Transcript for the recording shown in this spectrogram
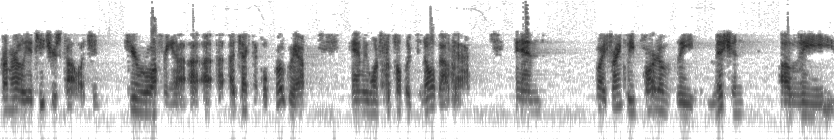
primarily a teacher's college, and here we're offering a, a, a technical program, and we want the public to know about that. And quite frankly, part of the mission of the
